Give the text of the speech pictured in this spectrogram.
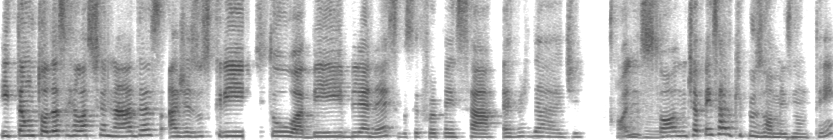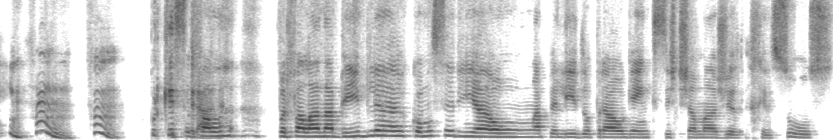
E estão todas relacionadas a Jesus Cristo, a Bíblia, né? Se você for pensar, é verdade. Olha uhum. só, não tinha pensado que para os homens não tem? Hum, hum. Por que será? Por falar, por falar, na Bíblia, como seria um apelido para alguém que se chama Jesus?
